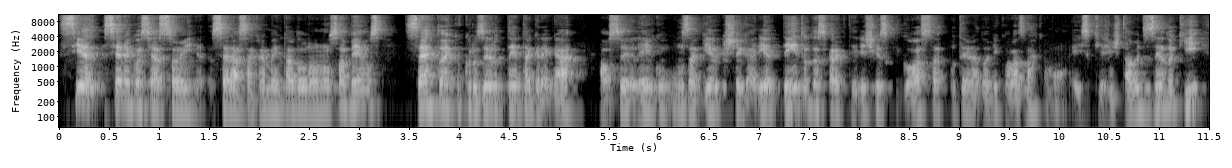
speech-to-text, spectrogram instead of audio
Se a, se a negociação será sacramentada ou não, não sabemos. Certo é que o Cruzeiro tenta agregar ao seu elenco um zagueiro que chegaria dentro das características que gosta o treinador Nicolás Larcamon. É isso que a gente estava dizendo aqui.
